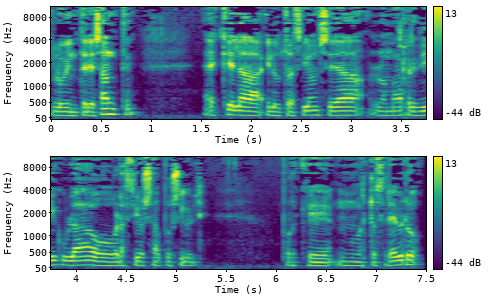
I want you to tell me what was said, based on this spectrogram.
Lo interesante es que la ilustración sea lo más ridícula o graciosa posible, porque nuestro cerebro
